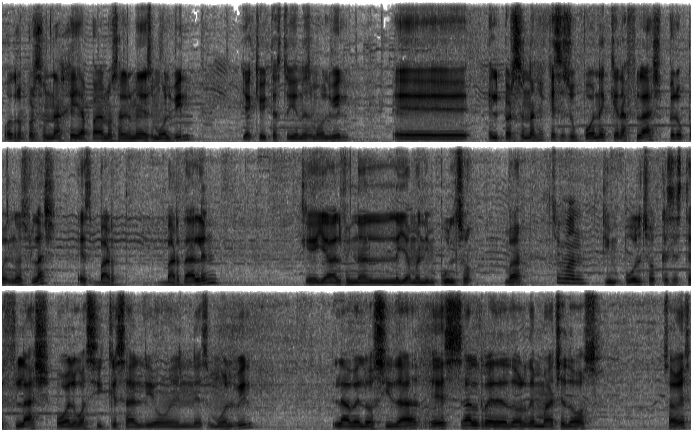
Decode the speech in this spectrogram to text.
Otro personaje, ya para no salirme de Smallville. Ya que ahorita estoy en Smallville. eh, el personaje que se supone que era Flash, pero pues no es Flash. Es Bart, Bart Allen. Que ya al final le llaman Impulso. ¿Va? Simón. que Impulso, que es este Flash o algo así que salió en Smallville. La velocidad es alrededor de Match 2, ¿sabes?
